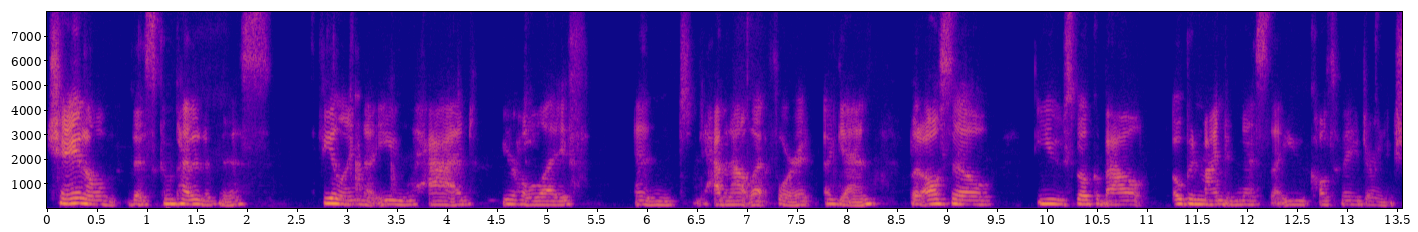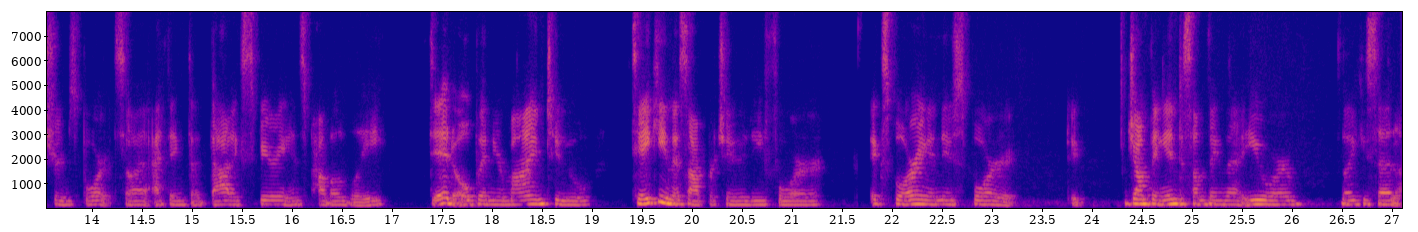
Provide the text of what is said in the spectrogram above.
channel this competitiveness feeling that you had your whole life and have an outlet for it again. But also, you spoke about open mindedness that you cultivated during extreme sports. So I, I, think that that experience probably did open your mind to taking this opportunity for exploring a new sport, jumping into something that you were, like you said,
